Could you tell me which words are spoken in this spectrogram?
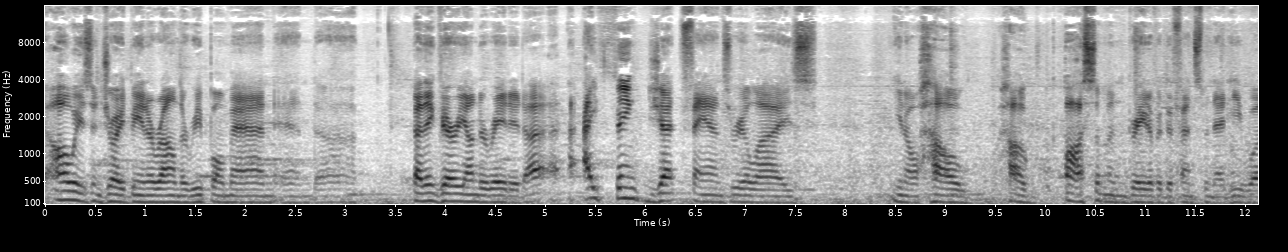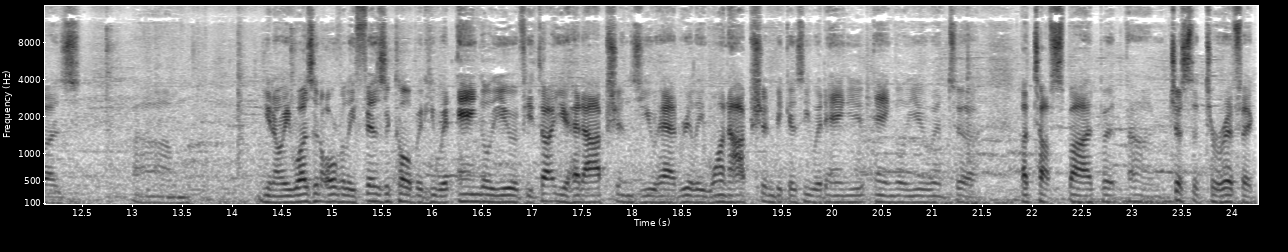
always enjoyed being around the Repo man, and uh, I think very underrated. I, I think Jet fans realize, you know, how how awesome and great of a defenseman that he was. Um, you know, he wasn't overly physical, but he would angle you. If you thought you had options, you had really one option because he would angle, you into a tough spot. But um, just a terrific,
